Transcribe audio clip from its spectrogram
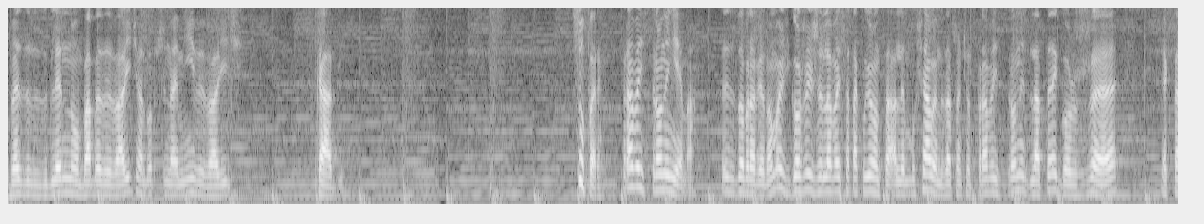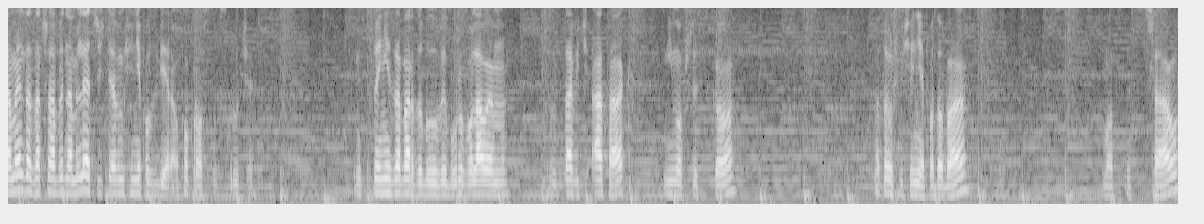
bezwzględną babę wywalić, albo przynajmniej wywalić Skadi. Super, prawej strony nie ma. To jest dobra wiadomość. Gorzej, że lewa jest atakująca, ale musiałem zacząć od prawej strony, dlatego że jak ta menda zaczęłaby nam leczyć, to ja bym się nie pozbierał. Po prostu, w skrócie. Więc tutaj nie za bardzo był wybór. Wolałem zostawić atak, mimo wszystko. No to już mi się nie podoba. Mocny strzał.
